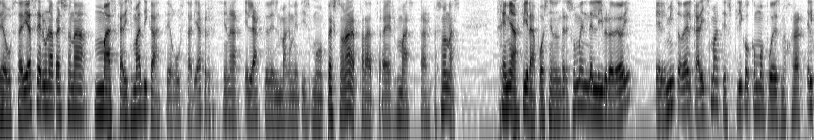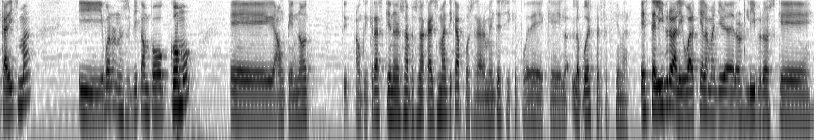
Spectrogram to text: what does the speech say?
¿Te gustaría ser una persona más carismática? ¿Te gustaría perfeccionar el arte del magnetismo personal para atraer más a las personas? Genial, fiera, pues en el resumen del libro de hoy, El mito del carisma, te explico cómo puedes mejorar el carisma y bueno, nos explica un poco cómo, eh, aunque no aunque creas que no eres una persona carismática, pues realmente sí que puede que lo, puedes perfeccionar. Este libro, al igual que la mayoría de los libros que,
